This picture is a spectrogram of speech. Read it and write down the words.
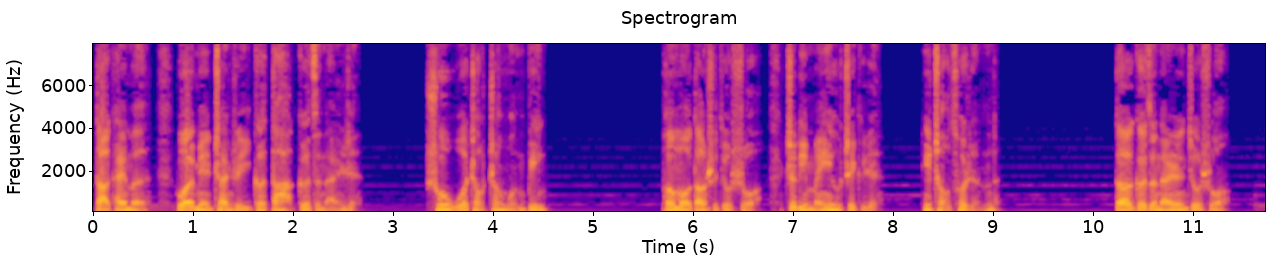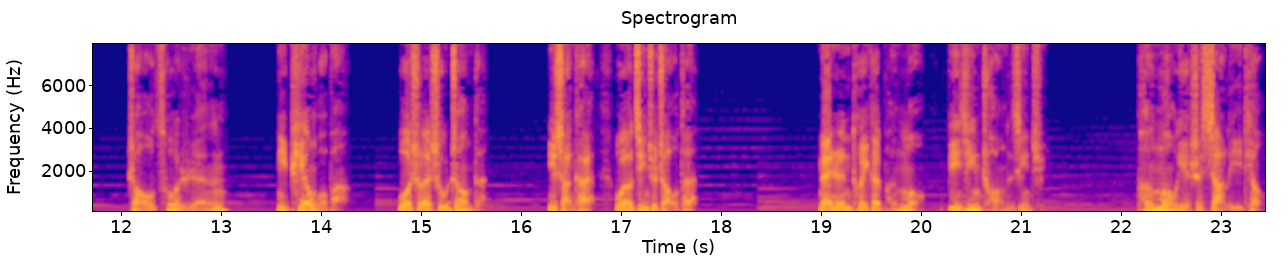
打开门，外面站着一个大个子男人，说我找张文斌。彭某当时就说：“这里没有这个人，你找错人了。”大个子男人就说：“找错人？你骗我吧！我是来收账的，你闪开，我要进去找他。”男人推开彭某，便硬闯了进去。彭某也是吓了一跳，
